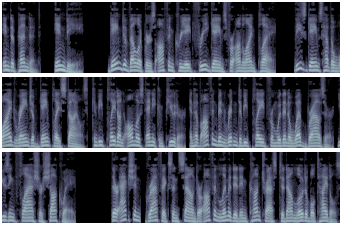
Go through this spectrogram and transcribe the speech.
Independent indie game developers often create free games for online play. These games have a wide range of gameplay styles, can be played on almost any computer, and have often been written to be played from within a web browser, using Flash or Shockwave. Their action, graphics and sound are often limited in contrast to downloadable titles,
